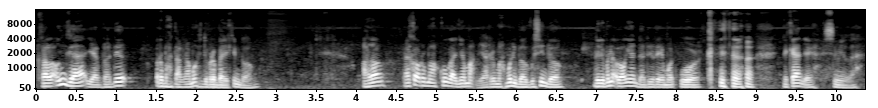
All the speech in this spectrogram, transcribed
kalau enggak ya berarti rumah tanggamu harus diperbaikin dong. Atau kok rumahku nggak nyaman? Ya rumahmu dibagusin dong. Dari mana uangnya? Dari remote work. Ya kan? Ya Bismillah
